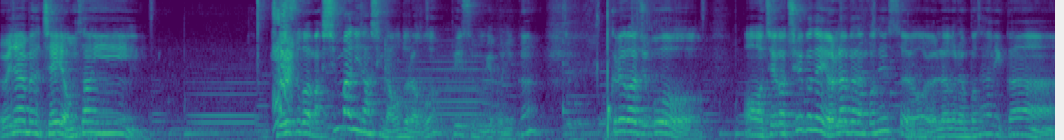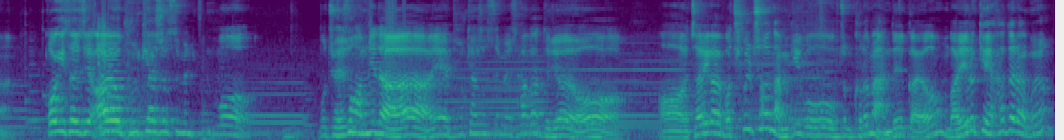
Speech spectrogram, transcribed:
왜냐하면 제 영상이 조회수가 막 10만 이상씩 나오더라고 페이스북에 보니까. 그래가지고 어 제가 최근에 연락을 한번 했어요. 연락을 한번 하니까 거기서 이제 아유 불쾌하셨으면 뭐 뭐 죄송합니다. 예 불쾌하셨으면 사과드려요. 어 저희가 뭐 출처 남기고 좀 그러면 안 될까요? 막 이렇게 하더라고요.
